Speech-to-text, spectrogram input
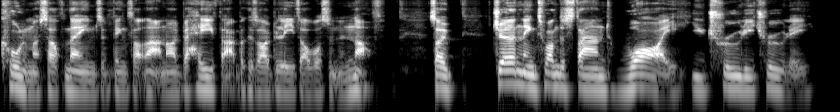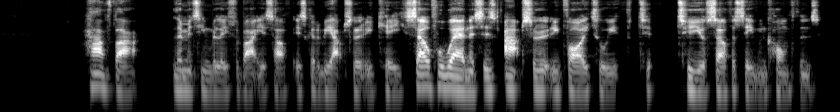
calling myself names and things like that. And I behaved that because I believed I wasn't enough. So, journaling to understand why you truly, truly have that limiting belief about yourself is going to be absolutely key. Self awareness is absolutely vital to, to your self esteem and confidence.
